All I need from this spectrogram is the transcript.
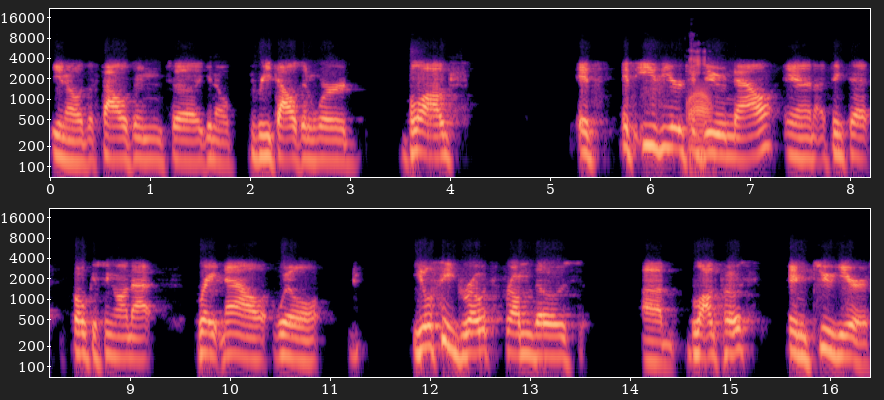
you know, the thousand to you know three thousand word blogs, it's it's easier to wow. do now, and I think that focusing on that right now will you'll see growth from those um, blog posts in two years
